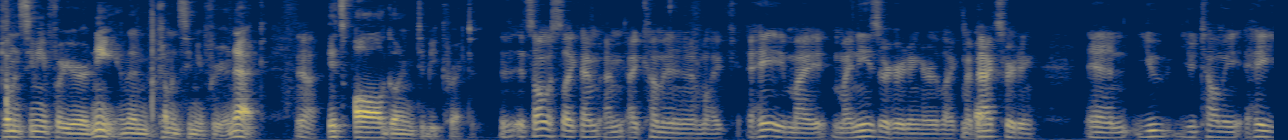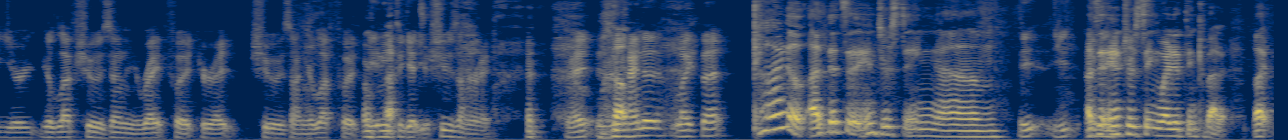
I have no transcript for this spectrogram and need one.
come and see me for your knee and then come and see me for your neck. Yeah. It's all going to be corrected. It's almost like I'm, I'm I come in and I'm like, hey, my my knees are hurting or like my back's hurting, and you you tell me, hey, your your left shoe is on your right foot, your right shoe is on your left foot. You need to get your shoes on right, right? Is Well- it kind of like that? Kind of. That's an interesting. Um, You- you- That's an interesting way to think about it. But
